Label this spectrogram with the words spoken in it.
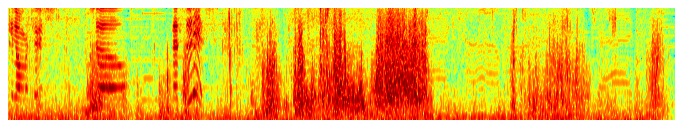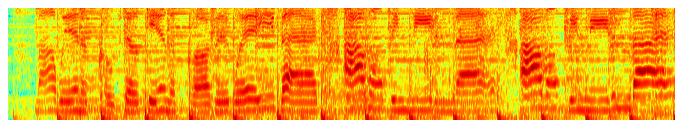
kilometers so let's do this! My winter coat stuck in the closet way back. I won't be needing that. I won't be needing that.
